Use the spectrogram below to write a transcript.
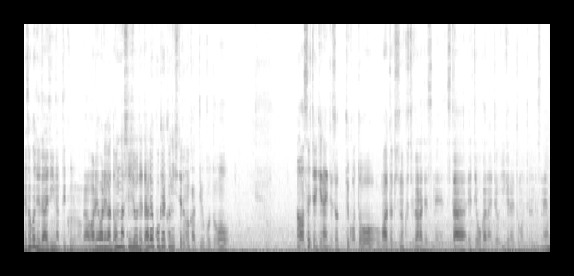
で、そこで大事になってくるのが、我々がどんな市場で誰を顧客にしてるのかっていうことを、忘れちゃいけないんですよってことを、まあ、私の口からですね、伝えておかないといけないと思ってるんですね。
